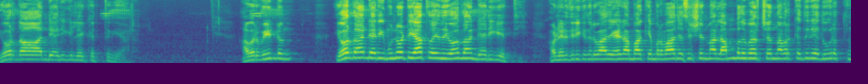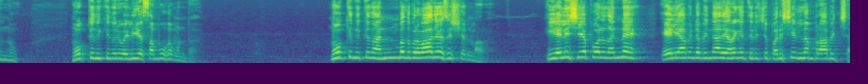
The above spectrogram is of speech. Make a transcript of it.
യോർദാന്റെ അരികിലേക്ക് എത്തുകയാണ്. അവർ വീണ്ടും യോർദാന്റെ അരികെ മുന്നോട്ട് യാത്ര ചെയ്ത് യോർദാന്റെ അരികെ എത്തി. അവിടെ എഴുതിയിരിക്കുന്ന ഒരു വാചക ഏഴാം വാക്യം പ്രവാചക ശിഷ്യന്മാരിൽ അമ്പത് പേർ ചെന്ന് അവർക്കെതിരെ ദൂരത്ത് നിന്നു. നോക്കി നിൽക്കുന്ന ഒരു വലിയ സമൂഹമുണ്ട്. നോക്കി നിൽക്കുന്ന അൻപത് പ്രവാചക ശിഷ്യന്മാർ. ഈ എലിശയെ പോലെ തന്നെ ഏലിയാവിന്റെ പിന്നാലെ ഇറങ്ങി തിരിച്ച് പരിശീലനം പ്രാപിച്ച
